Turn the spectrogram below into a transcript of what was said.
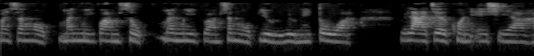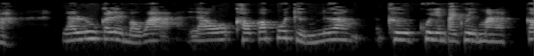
มันสงบ มันมีความสุข มันมีความสงบอยู่อยู่ในตัว เวลาเจอคนเอเชียค่ะแล้วลูกก็เลยบอกว่า แล้วเขาก็พูดถึงเรื่อง คือคุยกันไปคุยมา ก็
